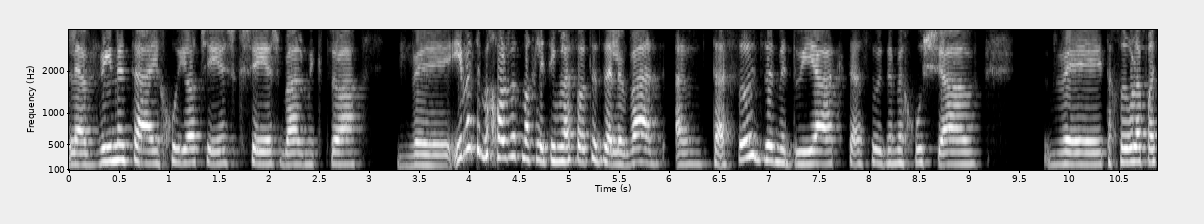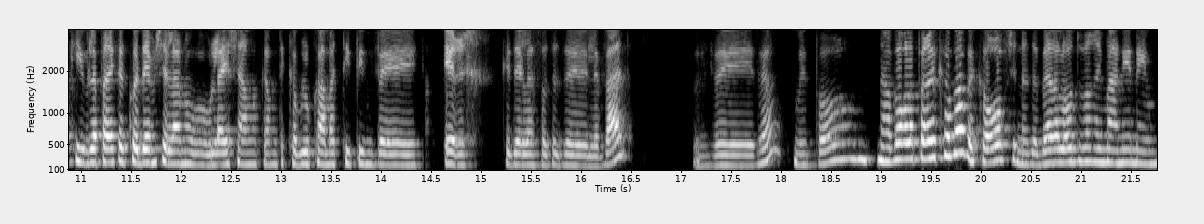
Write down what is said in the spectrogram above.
להבין את האיכויות שיש כשיש בעל מקצוע, ואם אתם בכל זאת מחליטים לעשות את זה לבד, אז תעשו את זה מדויק, תעשו את זה מחושב, ותחזרו לפרקים, לפרק הקודם שלנו, ואולי שם גם תקבלו כמה טיפים וערך כדי לעשות את זה לבד. וזהו, מפה נעבור לפרק הבא בקרוב, שנדבר על עוד דברים מעניינים.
